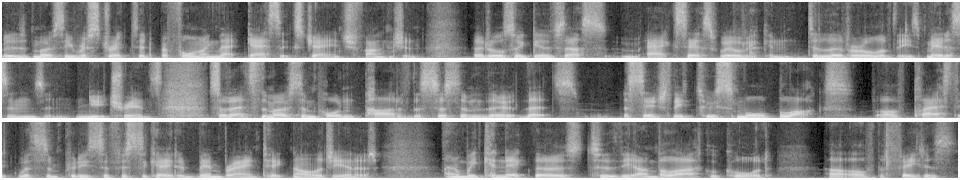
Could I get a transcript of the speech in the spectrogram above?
is mostly restricted performing that gas exchange function. It also gives us access where we can deliver all of these medicines and nutrients. So that's the most important part of the system. That's essentially two small blocks of plastic with some pretty sophisticated membrane technology in it. And we connect those to the umbilical cord uh, of the fetus.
